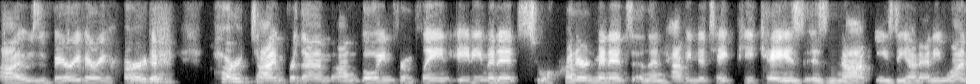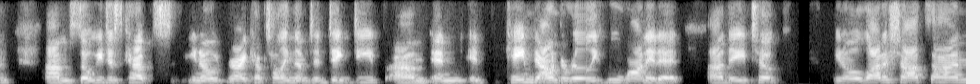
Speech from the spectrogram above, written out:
Uh, it was very very hard hard time for them. Um, going from playing 80 minutes to 100 minutes and then having to take pks is not easy on anyone. Um, so we just kept you know i kept telling them to dig deep um, and it came down to really who wanted it. Uh, they took you know, a lot of shots on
